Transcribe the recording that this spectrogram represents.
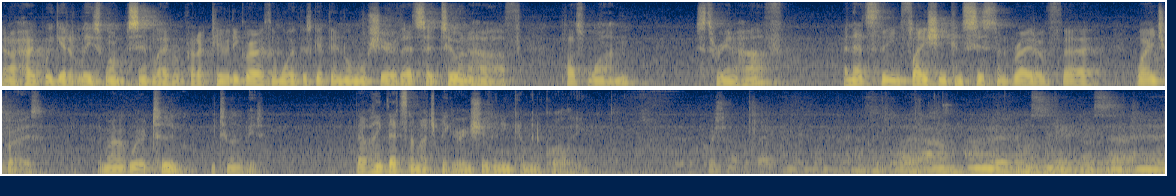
And I hope we get at least 1% labour productivity growth and workers get their normal share of that. So two and a half plus one is three and a half. And that's the inflation consistent rate of uh, wage growth. At the moment we're at two, we're two and a bit. I think that's the much bigger issue than income inequality. Question up the back and then one down. Hello, um, I'm a commerce senior professor and a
